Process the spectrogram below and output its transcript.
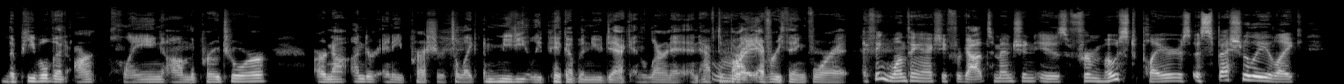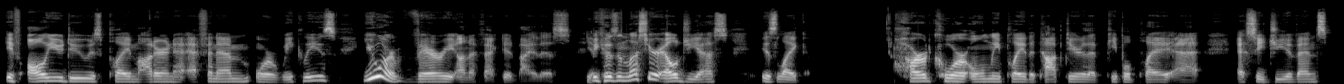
the people that aren't playing on the pro tour are not under any pressure to like immediately pick up a new deck and learn it and have to buy Right. everything for it. I think one thing I actually forgot to mention is for most players, especially like if all you do is play modern at FNM or weeklies, you are very unaffected by this. Yep. Because unless your LGS is like hardcore only play the top tier that people play at SCG events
